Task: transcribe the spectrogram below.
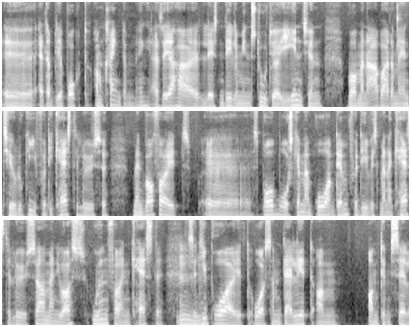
øh, at der bliver brugt omkring dem. Ikke? Altså jeg har læst en del af mine studier i Indien, hvor man arbejder med en teologi for de kasteløse, men hvorfor et øh, sprogbrug skal man bruge om dem? Fordi hvis man er kasteløs, så er man jo også uden for en kaste. Mm-hmm. Så de bruger et ord som dalit om, om dem selv,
